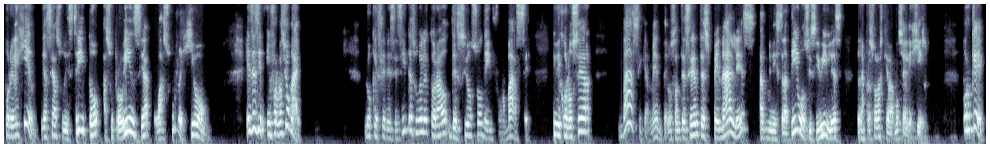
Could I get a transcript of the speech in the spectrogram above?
por elegir, ya sea a su distrito, a su provincia o a su región. Es decir, información hay. Lo que se necesita es un electorado deseoso de informarse y de conocer básicamente los antecedentes penales, administrativos y civiles de las personas que vamos a elegir. ¿Por qué?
